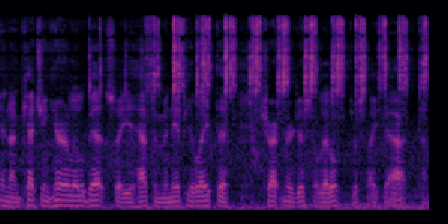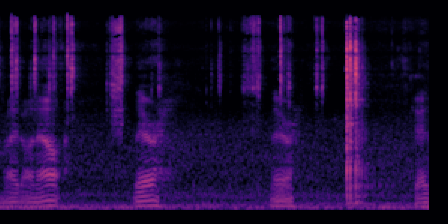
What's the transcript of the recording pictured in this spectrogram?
And I'm catching here a little bit, so you have to manipulate the sharpener just a little, just like that. Come right on out. There. There. Okay,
